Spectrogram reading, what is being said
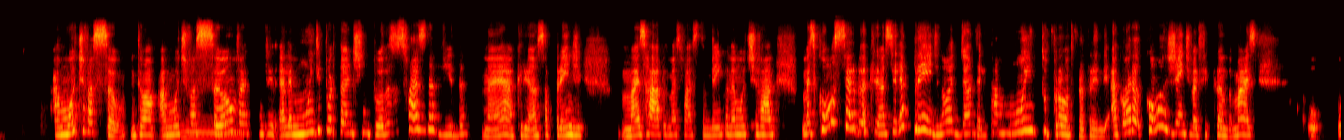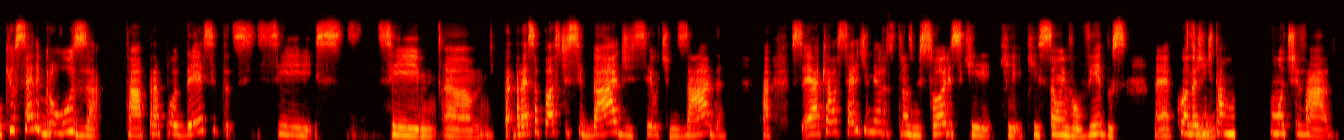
a motivação. Então, a, a motivação hum. vai, ela é muito importante em todas as fases da vida, né? A criança aprende mais rápido, mais fácil também quando é motivada. Mas como o cérebro da criança, ele aprende, não adianta, ele está muito pronto para aprender. Agora, como a gente vai ficando mais, o, o que o cérebro usa, tá? Para poder se, se, se um, para essa plasticidade ser otimizada? É aquela série de neurotransmissores que, que, que são envolvidos né, quando Sim. a gente está muito motivado.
